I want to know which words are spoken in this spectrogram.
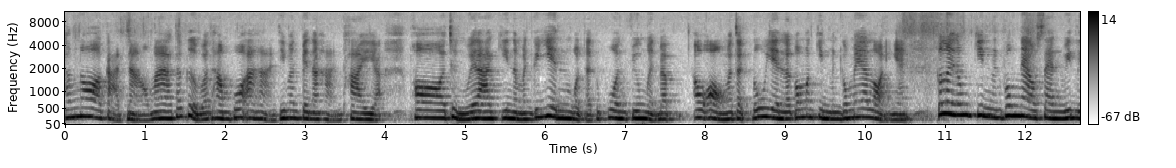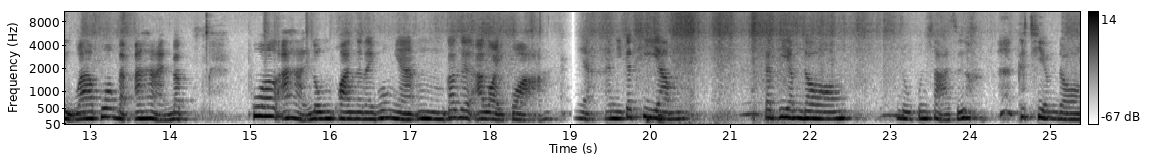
ข้างนอกอากาศหนาวมาก ถ้าเกิดว่าทำพวกอาหารที่มันเป็นอาหารไทยอะ พอถึงเวลากินอะมันก็เย็นหมดอะทุกคนฟิลเหมือนแบบเอาออกมาจากตู้เย็นแล้วก็มากินมันก็ไม่อร่อยไงก็เลยต้องกินเป็นพวกแนวแซนด์วิชหรือว่าพวกแบบอาหารแบบ พวกอาหารลมควันอะไรพวกเนี้ย อืมก็จะอร่อยกว่า เนี่ย อันนี้กระเทียม กระเทียมดอง ดูคุณสาซื้อกระเทียมดอง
